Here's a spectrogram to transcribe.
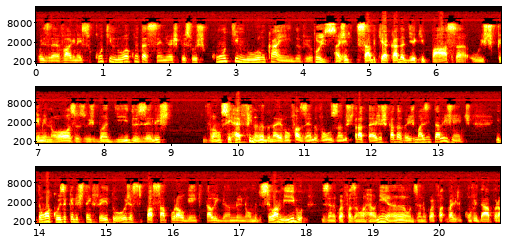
Pois é, Wagner, isso continua acontecendo e as pessoas continuam caindo, viu? Pois é. A gente sabe que a cada dia que passa, os criminosos, os bandidos, eles vão se refinando, né? E vão fazendo, vão usando estratégias cada vez mais inteligentes. Então, uma coisa que eles têm feito hoje é se passar por alguém que está ligando em nome do seu amigo, dizendo que vai fazer uma reunião, dizendo que vai, vai convidar para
